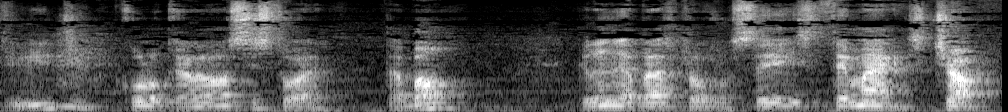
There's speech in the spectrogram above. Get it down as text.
de, de colocar na nossa história. Tá bom? Grande abraço para vocês. Até mais. Tchau.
